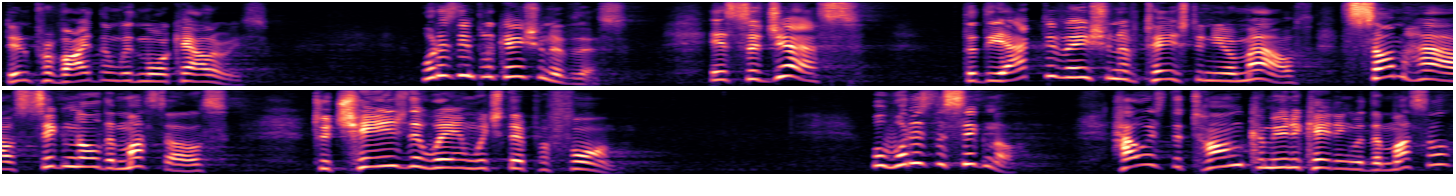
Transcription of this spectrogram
didn't provide them with more calories. What is the implication of this? It suggests that the activation of taste in your mouth somehow signaled the muscles to change the way in which they perform. Well, what is the signal? How is the tongue communicating with the muscle?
